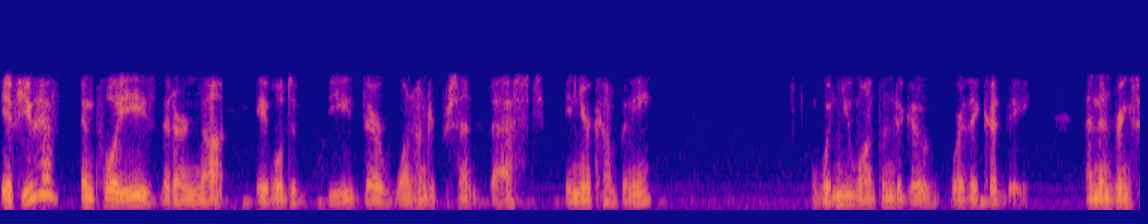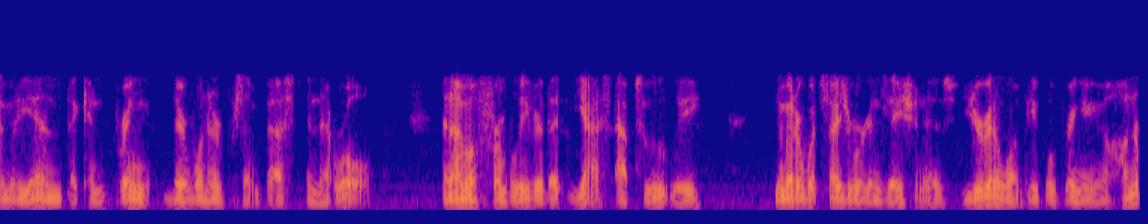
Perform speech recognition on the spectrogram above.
if you have employees that are not able to be their 100% best in your company, wouldn't you want them to go where they could be? And then bring somebody in that can bring their 100% best in that role. And I'm a firm believer that, yes, absolutely, no matter what size your organization is, you're going to want people bringing 100%,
